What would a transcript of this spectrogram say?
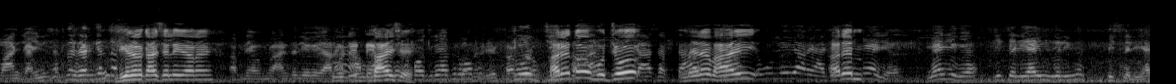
वहाँ जा ही नहीं सकते शहर के अंदर। डीलर काय से ले जा रहे हैं? अपने वाहन से लेके जा रहे हैं। काय से? अरे तो वो जो मेरे भाई अरे मैं ये ये चली आई गली में चली आ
